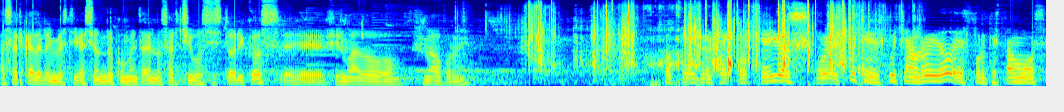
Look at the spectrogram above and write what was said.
acerca de la investigación documental en los archivos históricos, firmado, firmado por mí. Ok, perfecto. Queridos, pues, si escuchan ruido es porque estamos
